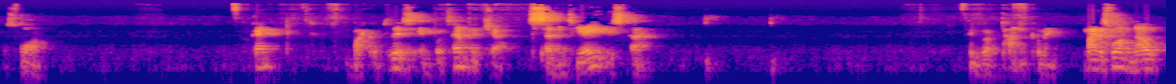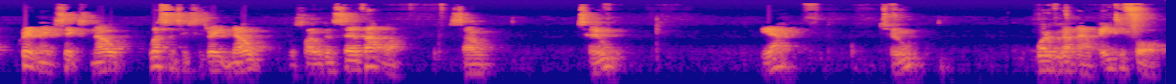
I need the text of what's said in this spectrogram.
plus one. Okay, back up to this, input temperature, 78 this time. I think we've got a pattern coming. Minus one, no. Greater than 86, no. Less than 63, no. Looks like we're going to serve that one. So, 2. Yeah. 2. What have we got now? 84.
